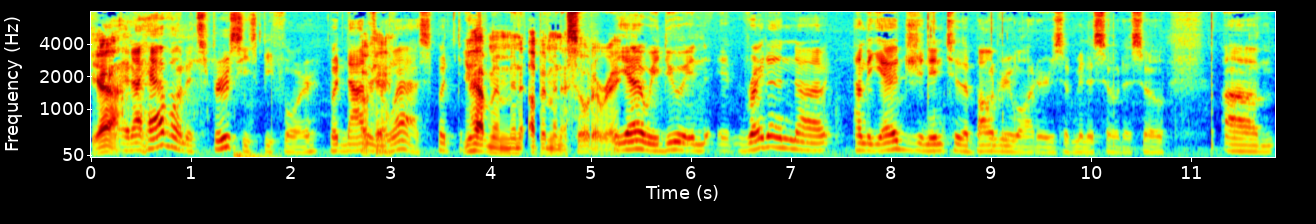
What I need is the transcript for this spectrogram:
Yeah. And I have hunted spruceys before, but not in the West. But You have them in Min- up in Minnesota, right? yeah, we do in it, right on uh, on the edge and into the boundary waters of Minnesota. So um,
